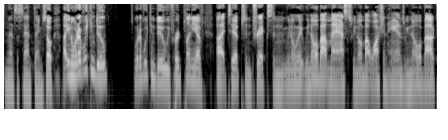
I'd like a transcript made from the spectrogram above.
And that's a sad thing. So, uh, you know, whatever we can do, whatever we can do, we've heard plenty of uh, tips and tricks, and you know we we, know about masks, we know about washing hands, we know about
